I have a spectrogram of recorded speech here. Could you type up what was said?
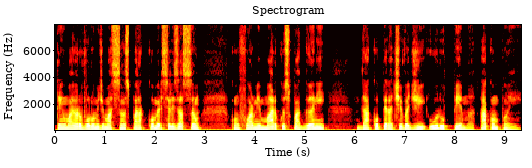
tem o maior volume de maçãs para comercialização, conforme Marcos Pagani, da cooperativa de Urupema. Acompanhe.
